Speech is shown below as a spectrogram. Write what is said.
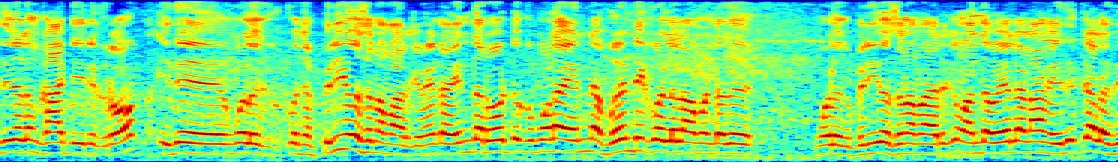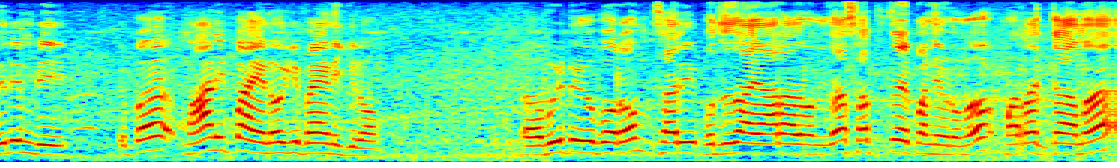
இதுகளும் காட்டியிருக்கிறோம். இது உங்களுக்கு கொஞ்சம் பிரியோசனமாக இருக்கும். வேண்டாம் எந்த ரோட்டுக்கு போனால் என்ன வேண்டிக் கொள்ளலாம்ன்றது உங்களுக்கு பிரியோசனமாக இருக்கும். அந்த வேலை நாங்கள் இதுக்கால திரும்பி இப்போ மானிப்பாயை நோக்கி பயணிக்கிறோம். வீட்டுக்கு போகிறோம் சரி புதுசாக யாராவது வந்தால் சப்ஸ்கிரைப் பண்ணிவிடுங்க மறக்காமல்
